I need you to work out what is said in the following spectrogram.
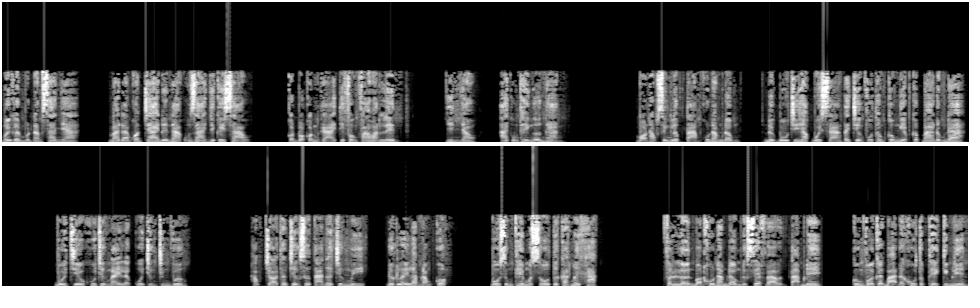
Mới gần một năm xa nhà, mà đám con trai đứa nào cũng dài như cây sào, còn bọn con gái thì phồng phá hoàn lên. Nhìn nhau, ai cũng thấy ngỡ ngàng. Bọn học sinh lớp 8 khu Nam Đồng được bố trí học buổi sáng tại trường phổ thông công nghiệp cấp 3 Đống Đa. Buổi chiều khu trường này là của trường Trưng Vương. Học trò theo trường sơ tán ở trương Mỹ được lấy làm nòng cốt, bổ sung thêm một số từ các nơi khác. Phần lớn bọn khu Nam Đồng được xếp vào 8D, cùng với các bạn ở khu tập thể Kim Liên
